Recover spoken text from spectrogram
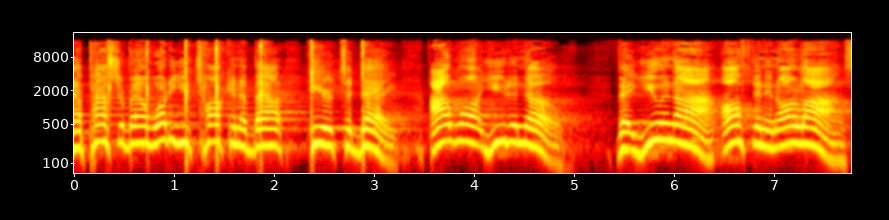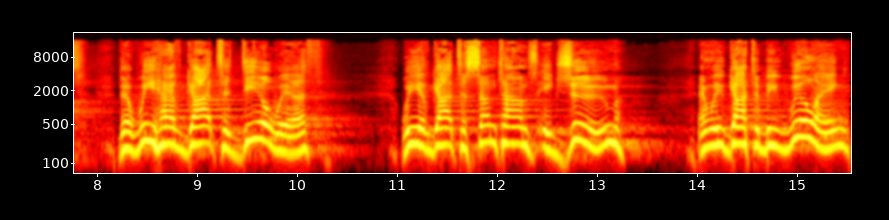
Now, Pastor Brown, what are you talking about here today? I want you to know that you and I, often in our lives, that we have got to deal with, we have got to sometimes exhume, and we've got to be willing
